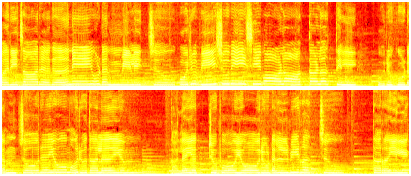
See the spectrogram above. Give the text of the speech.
പരിചാരകനെ ഉടൻ വിളിച്ചു. ഒരു വീശു വീശി വാളാത്തളത്തിൽ ഒരു കുടം ചോരയും ഒരു തലയും തലയറ്റുപോയോരുടൽ വിറച്ചു തറയിൽ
